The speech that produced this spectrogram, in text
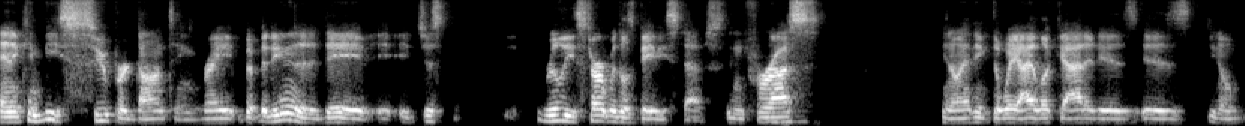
and it can be super daunting right? But, but at the end of the day it, it just really start with those baby steps. And for us you know i think the way i look at it is is you know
